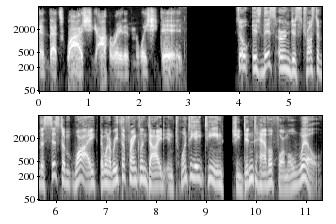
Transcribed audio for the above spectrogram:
and that's why she operated in the way she did. So, is this earned distrust of the system why that when Aretha Franklin died in 2018, she didn't have a formal will?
